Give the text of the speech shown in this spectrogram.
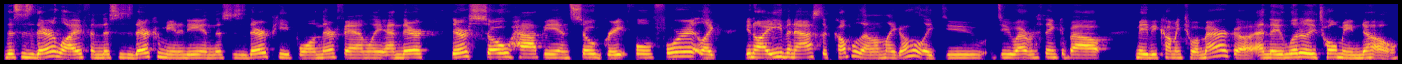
this is their life and this is their community and this is their people and their family and they're they're so happy and so grateful for it like you know i even asked a couple of them i'm like oh like do you do you ever think about maybe coming to america and they literally told me no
